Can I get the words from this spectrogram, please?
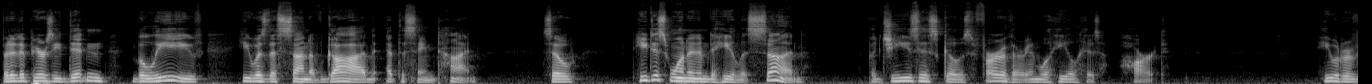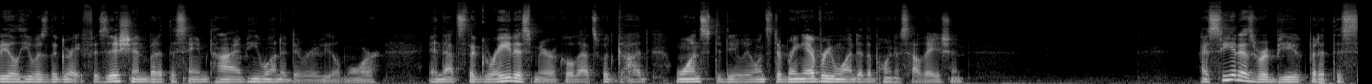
but it appears he didn't believe he was the Son of God at the same time. So he just wanted him to heal his son, but Jesus goes further and will heal his heart. He would reveal he was the great physician, but at the same time, he wanted to reveal more. And that's the greatest miracle. That's what God wants to do. He wants to bring everyone to the point of salvation. I see it as a rebuke, but at this,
